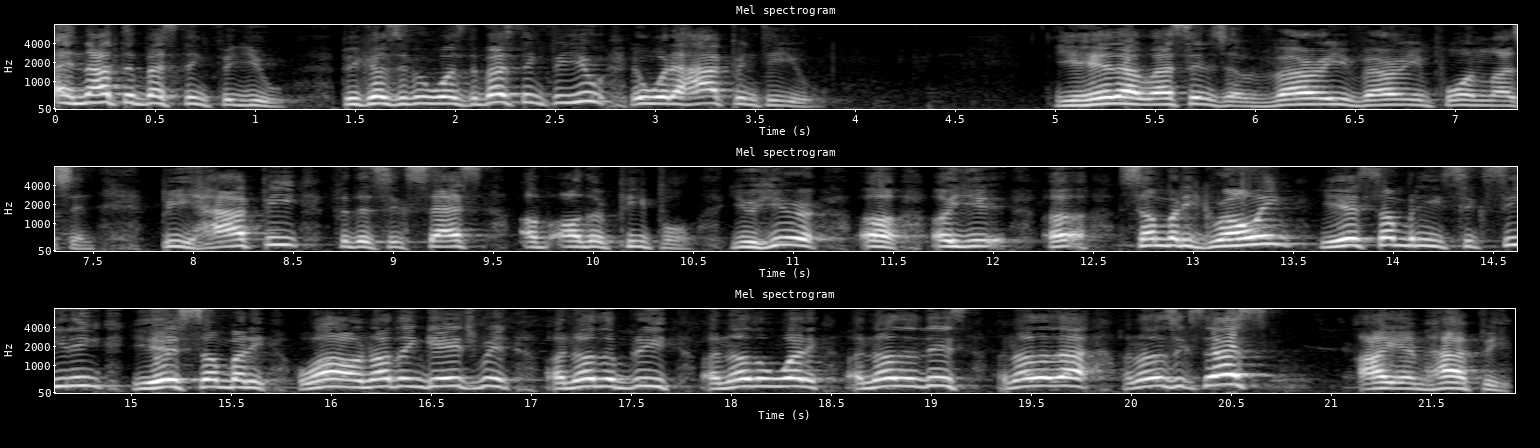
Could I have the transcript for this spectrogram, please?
and not the best thing for you. Because if it was the best thing for you, it would have happened to you. You hear that lesson? It's a very, very important lesson. Be happy for the success of other people. You hear uh, uh, you, uh, somebody growing, you hear somebody succeeding, you hear somebody, wow, another engagement, another breed, another wedding, another this, another that, another success. I am happy.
